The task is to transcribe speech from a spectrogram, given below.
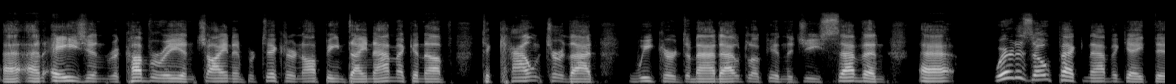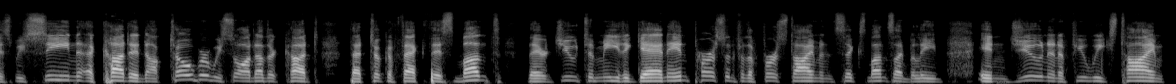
uh, an Asian recovery and China in particular not being dynamic enough to counter that weaker demand outlook in the G7. Uh, where does OPEC navigate this? We've seen a cut in October. We saw another cut that took effect this month. They're due to meet again in person for the first time in six months, I believe, in June in a few weeks' time.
